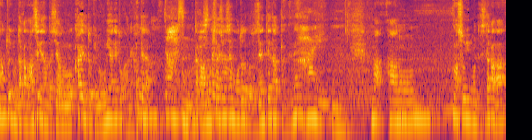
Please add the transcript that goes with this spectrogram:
あの時もだから長谷さんたちあの帰る時のお土産とかね買ってたから、うん、だからもう北朝鮮戻ること前提だったんでね、はい。うん、まああの、まあそういうもんです。だか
